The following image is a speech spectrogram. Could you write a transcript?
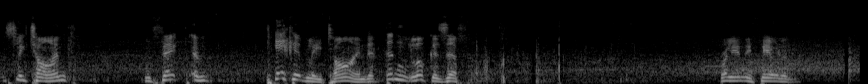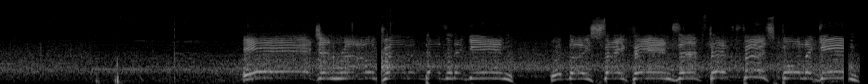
Nicely timed. In fact, impeccably timed. It didn't look as if. Brilliantly fielded. Edge and Rahul Dravid does it again with those safe hands. And it's that first ball again.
